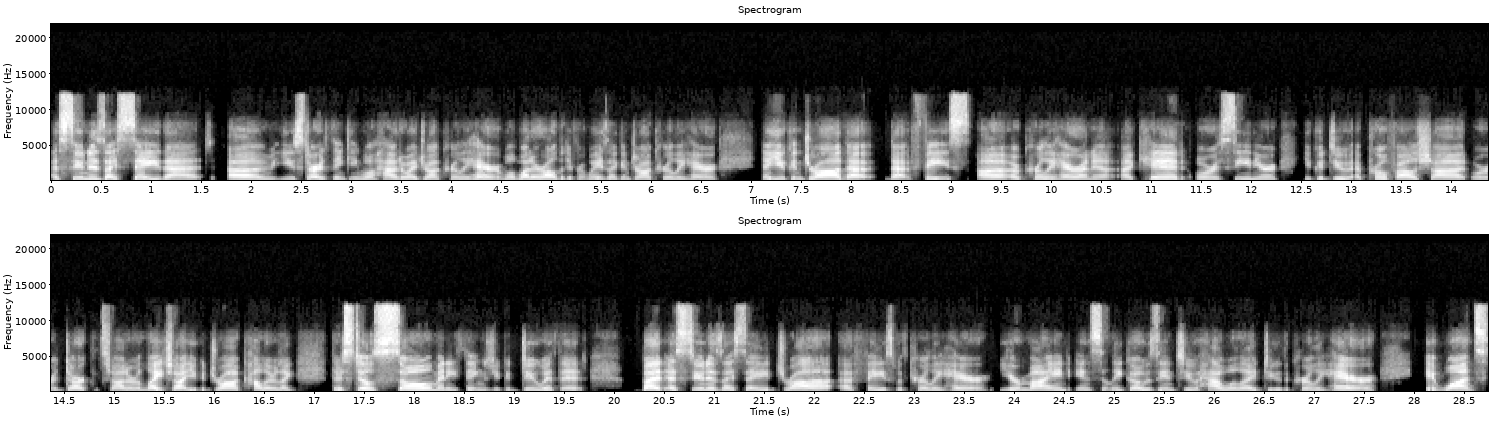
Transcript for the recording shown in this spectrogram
As soon as i say that um, you start thinking well how do i draw curly hair? Well what are all the different ways i can draw curly hair now you can draw that that face uh, or curly hair on a, a kid or a senior. You could do a profile shot or a dark shot or a light shot. You could draw a color. Like there's still so many things you could do with it. But as soon as I say draw a face with curly hair, your mind instantly goes into how will I do the curly hair? It wants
